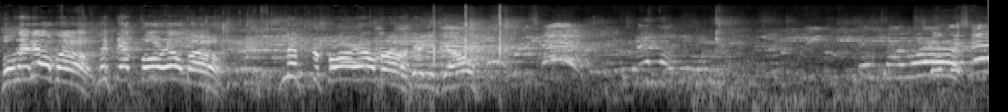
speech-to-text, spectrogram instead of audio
Pull that elbow. Lift that far elbow. Lift the far elbow. There you go. Keep his head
